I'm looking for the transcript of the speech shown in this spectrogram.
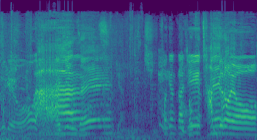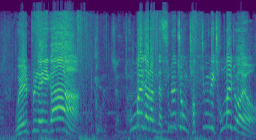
그러게요. 아, 대지분세 석양까지. 잠들어요. 웰플레이가 정말 잘합니다. 수면총 적중률이 정말 좋아요.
